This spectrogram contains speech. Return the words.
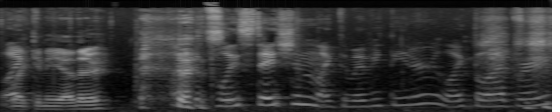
Like, like any other. like the police station, like the movie theater, like the library.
